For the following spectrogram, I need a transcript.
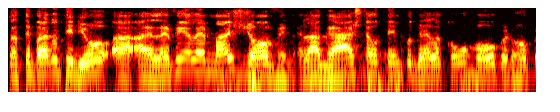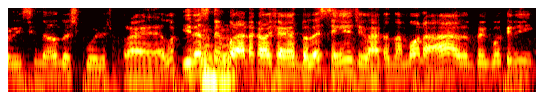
na temporada anterior, a, a Eleven ela é mais jovem. Ela gasta o tempo dela com o Hopper, o Hopper ensinando as coisas para ela. E nessa uhum. temporada que ela já é adolescente, ela já tá namorada, pegou aquele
